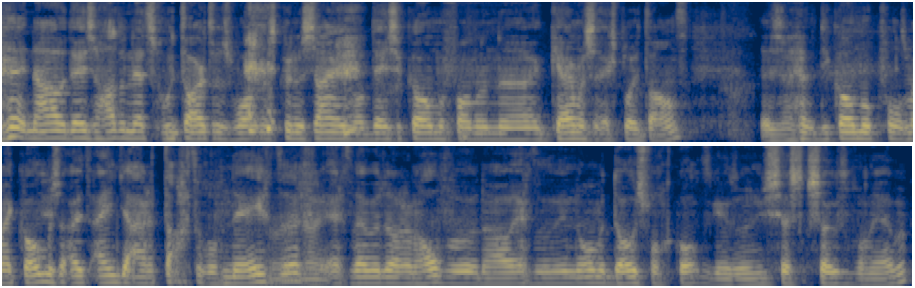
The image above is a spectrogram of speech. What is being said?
nou, deze hadden net zo goed Tartarus Walkmans kunnen zijn. Want deze komen van een, eh een kermisexploitant. Dus, die komen ook, volgens mij komen ze uit eind jaren 80 of 90. Oh, nice. Echt, we hebben daar een halve, nou echt een enorme doos van gekocht. Ik denk dat we er nu 60, 70 van hebben.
